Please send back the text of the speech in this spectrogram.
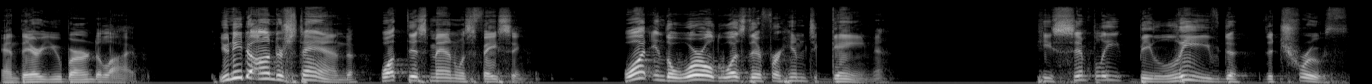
And there you burned alive. You need to understand what this man was facing. What in the world was there for him to gain? He simply believed the truth.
